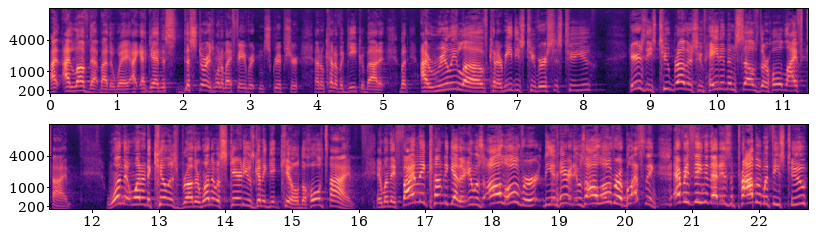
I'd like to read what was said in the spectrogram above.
I, I love that, by the way. I, again, this, this story is one of my favorite in Scripture, and I'm kind of a geek about it. But I really love, can I read these two verses to you? Here's these two brothers who've hated themselves their whole lifetime. One that wanted to kill his brother, one that was scared he was going to get killed the whole time. And when they finally come together, it was all over the inheritance. It was all over a blessing. Everything that is a problem with these two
